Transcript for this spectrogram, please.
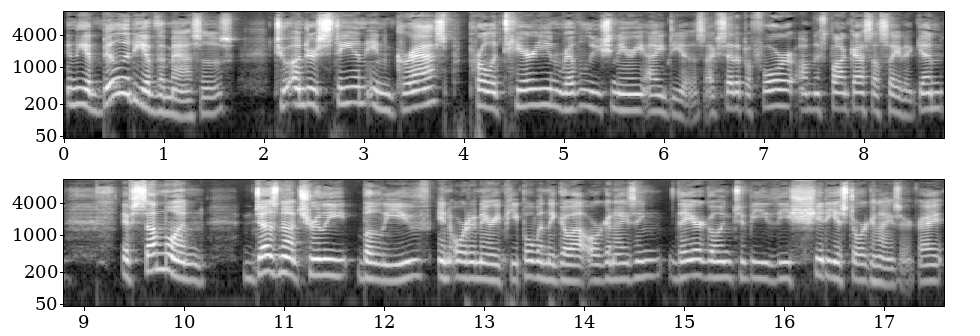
in the ability of the masses to understand and grasp proletarian revolutionary ideas. I've said it before on this podcast, I'll say it again. If someone does not truly believe in ordinary people when they go out organizing, they are going to be the shittiest organizer, right?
